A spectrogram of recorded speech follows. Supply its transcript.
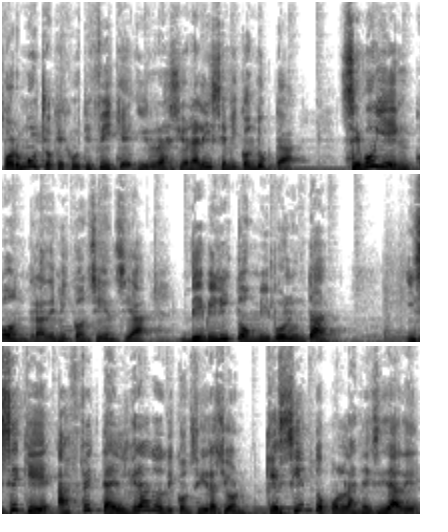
Por mucho que justifique y racionalice mi conducta, si voy en contra de mi conciencia, debilito mi voluntad y sé que afecta el grado de consideración que siento por las necesidades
